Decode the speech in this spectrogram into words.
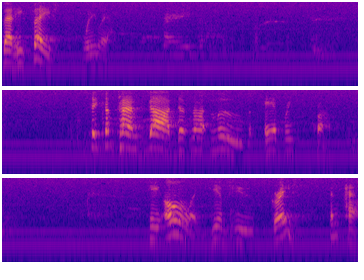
that he faced when he left. See, sometimes God does not move every. He only gives you grace and power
